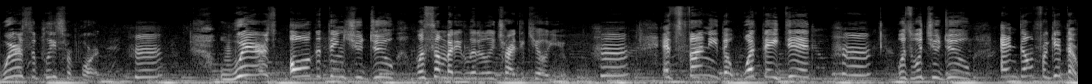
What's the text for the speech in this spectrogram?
where's the police report? Hmm? Where's all the things you do when somebody literally tried to kill you? Hmm? It's funny that what they did hmm, was what you do. And don't forget that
